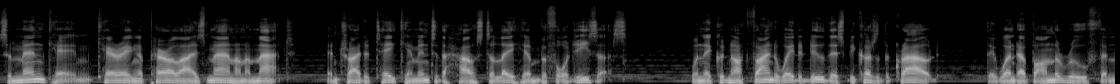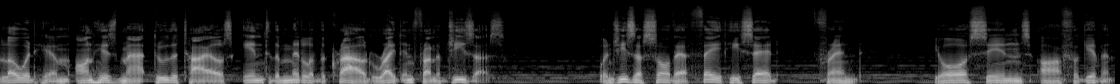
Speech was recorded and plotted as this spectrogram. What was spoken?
Some men came carrying a paralyzed man on a mat and tried to take him into the house to lay him before Jesus. When they could not find a way to do this because of the crowd, they went up on the roof and lowered him on his mat through the tiles into the middle of the crowd right in front of Jesus. When Jesus saw their faith, he said, Friend, your sins are forgiven.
